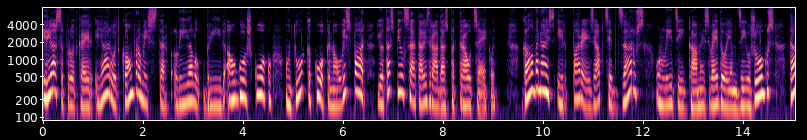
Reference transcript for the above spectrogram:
Ir jāsaprot, ka ir jārod kompromiss starp lielu, brīvi augošu koku un to, ka koka nav vispār, jo tas pilsētā izrādās par traucēkli. Galvenais ir pareizi apcirpt zarus, un līdzīgi kā mēs veidojam dzīvžogus, tā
